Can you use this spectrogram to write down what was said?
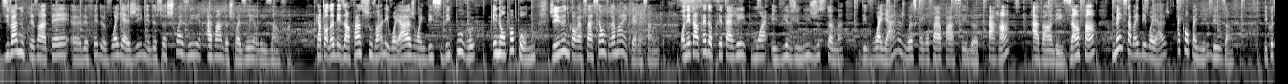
Diva nous présentait euh, le fait de voyager, mais de se choisir avant de choisir les enfants. Quand on a des enfants, souvent, les voyages vont être décidés pour eux et non pas pour nous. J'ai eu une conversation vraiment intéressante. On est en train de préparer, moi et Virginie, justement, des voyages où est-ce qu'on va faire passer le parent avant les enfants, mais ça va être des voyages accompagnés des enfants. Écoute,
